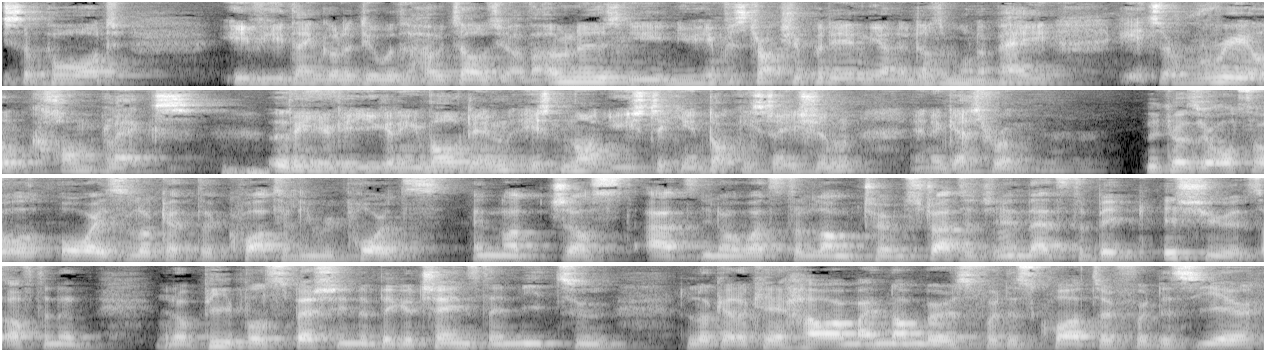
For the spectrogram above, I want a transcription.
support. If you then got to deal with the hotels, you have owners, you need new infrastructure put in, the owner doesn't want to pay. It's a real complex thing you're, you're getting involved in. It's not you sticking a docking station in a guest room. because you also always look at the quarterly reports and not just at you know what's the long term strategy and that's the big issue it's often that you know people especially in the bigger chains they need to look at okay how are my numbers for this quarter for this year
